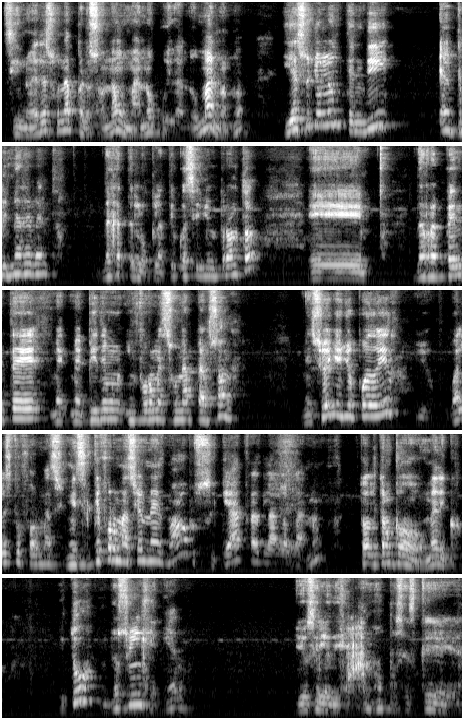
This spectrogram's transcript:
sino eres una persona humano cuidando humano, ¿no? Y eso yo lo entendí el primer evento. Déjate, lo platico así bien pronto. Eh, de repente me, me pide un informe es una persona. Me dice, oye, ¿yo puedo ir? Y yo, ¿cuál es tu formación? Me dice, ¿qué formación es? No, pues psiquiatra, bla, bla, bla, ¿no? Todo el tronco médico. ¿Y tú? Yo soy ingeniero. Y yo sí le dije, ah, no, pues es que,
